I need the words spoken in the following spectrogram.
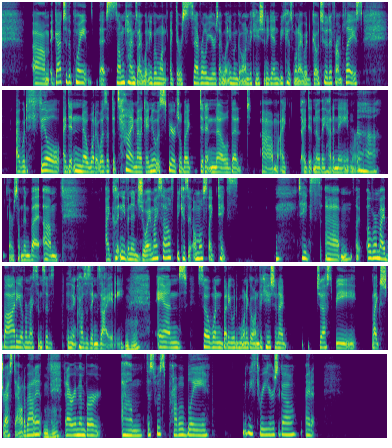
um, it got to the point that sometimes I wouldn't even want. Like there were several years I wouldn't even go on vacation again because when I would go to a different place. I would feel I didn't know what it was at the time. I, like I knew it was spiritual, but I didn't know that um, I I didn't know they had a name or or something. But um, I couldn't even enjoy myself because it almost like takes takes um, over my body, over my senses, and it causes anxiety. And so when Buddy would want to go on vacation, I'd just be like stressed out about it. And I remember um, this was probably maybe three years ago. I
